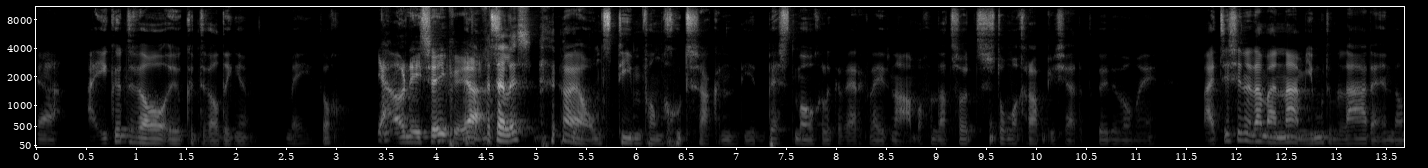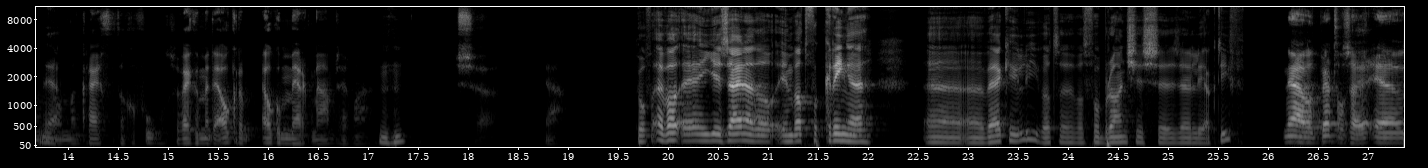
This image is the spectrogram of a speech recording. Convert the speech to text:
ja. Je, kunt er wel, je kunt er wel dingen mee, toch? Ja, oh nee, zeker, ja. Vertel eens. Nou ja, ons team van goedzakken die het best mogelijke werk levert. Nou, allemaal van dat soort stomme grapjes, ja, dat kun je er wel mee. Maar het is inderdaad maar een naam. Je moet hem laden en dan, Ja. dan, dan krijgt het een gevoel. Ze werken met elke, elke merknaam, zeg maar. Mhm. Dus eh, Tof. En, wat, en je zei net al, in wat voor kringen eh, eh, werken jullie? Wat, eh, wat voor branches eh, zijn jullie actief? Nou, wat Bert al zei, eh,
